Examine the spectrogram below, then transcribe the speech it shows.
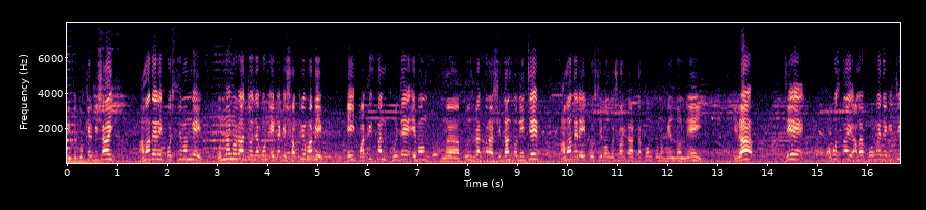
কিন্তু দুঃখের বিষয়, আমাদের এই পশ্চিমবঙ্গে অন্যান্য রাজ্য যখন এটাকে সক্রিয়ভাবে এই পাকিস্তান খুঁজে এবং পুষব্যাক করার সিদ্ধান্ত নিয়েছে, আমাদের এই পশ্চিমবঙ্গ সরকার তখন কোনো হেলদোল নেই। এরা যে অবস্থায় আমরা পূর্বে দেখেছি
